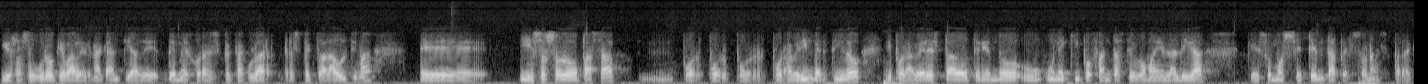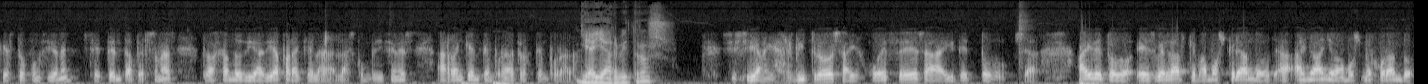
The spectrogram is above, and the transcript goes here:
y os aseguro que va a haber una cantidad de, mejoras espectacular respecto a la última. Eh, y eso solo pasa por, por, por, por, haber invertido y por haber estado teniendo un, equipo fantástico como hay en la liga, que somos 70 personas para que esto funcione, 70 personas trabajando día a día para que las competiciones arranquen temporada tras temporada. ¿Y hay árbitros? Sí, sí, hay árbitros, hay jueces, hay de todo. O sea, hay de todo. Es verdad que vamos creando, año a año vamos mejorando,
